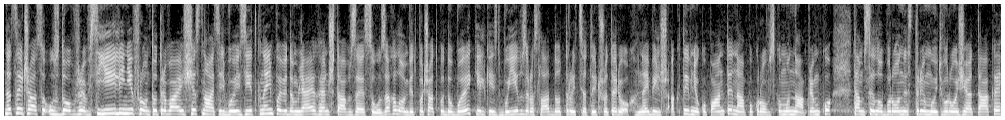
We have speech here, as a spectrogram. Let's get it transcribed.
На цей час уздовж всієї лінії фронту триває 16 боєзіткнень, повідомляє Генштаб ЗСУ. Загалом від початку доби кількість боїв зросла до 34. Найбільш активні окупанти на Покровському напрямку. Там сили оборони стримують ворожі атаки.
